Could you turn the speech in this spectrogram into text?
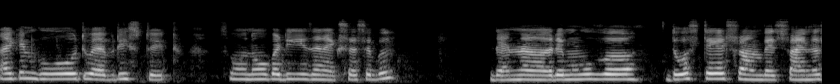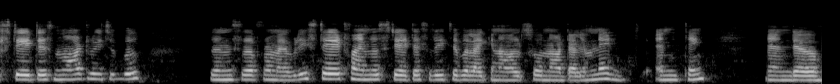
I can go to every state. So nobody is inaccessible. Then uh, remove uh, those states from which final state is not reachable. Since from every state final state is reachable, I can also not eliminate anything. And uh,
